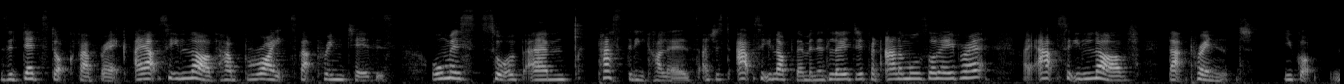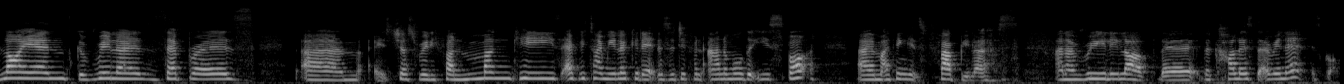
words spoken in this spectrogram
Was a dead stock fabric. I absolutely love how bright that print is. It's almost sort of um, pastel colours. I just absolutely love them. And there's loads of different animals all over it. I absolutely love that print. You've got lions, gorillas, zebras, um, it's just really fun. Monkeys, every time you look at it, there's a different animal that you spot. Um, I think it's fabulous. And I really love the, the colours that are in it. It's got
